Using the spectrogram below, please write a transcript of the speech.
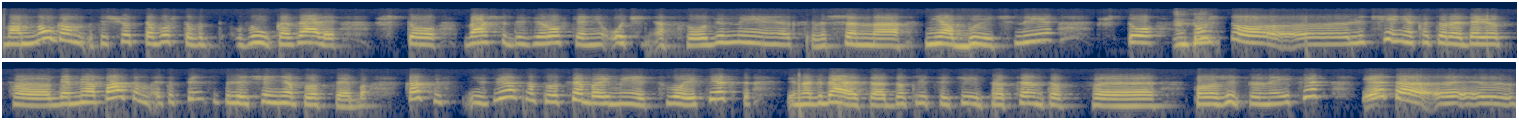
во многом за счет того, что вот вы указали, что ваши дозировки, они очень особенные, совершенно необычные, что угу. то, что э, лечение, которое дается гомеопатам, это в принципе лечение плацебо. Как известно, плацебо имеет свой эффект, иногда это до 30% э, положительный эффект, это э,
